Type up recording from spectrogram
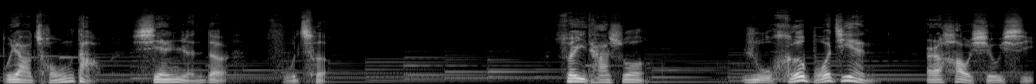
不要重蹈先人的覆辙，所以他说。汝何薄见而好修兮？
